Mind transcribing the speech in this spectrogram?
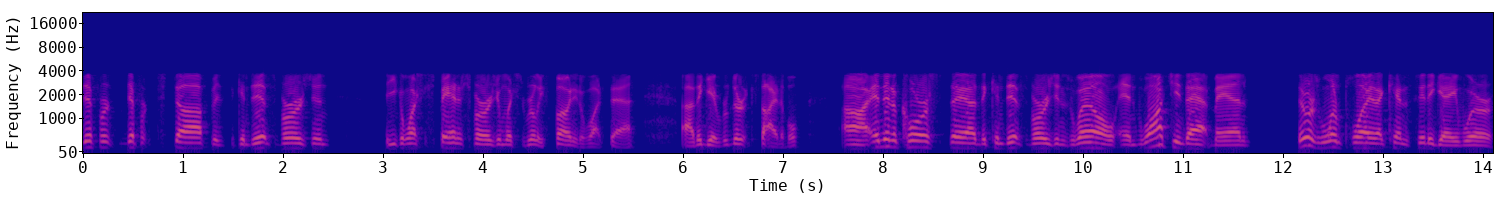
different different stuff. It's the condensed version. You can watch the Spanish version, which is really funny to watch that. Uh, they get they're excitable. Uh, and then of course the the condensed version as well. And watching that, man, there was one play that Kansas City game where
